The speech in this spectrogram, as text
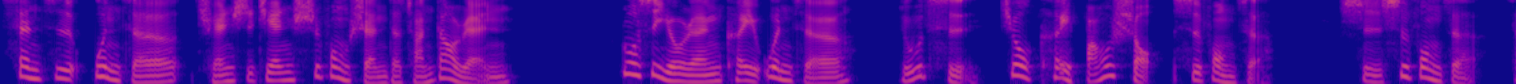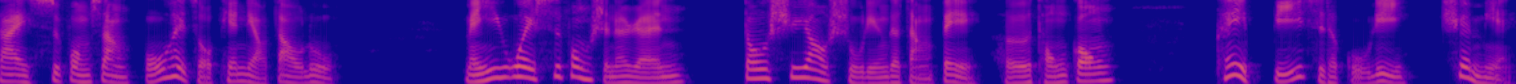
甚至问责全时间侍奉神的传道人？若是有人可以问责，如此就可以保守侍奉者，使侍奉者在侍奉上不会走偏了道路。每一位侍奉神的人都需要属灵的长辈和同工，可以彼此的鼓励、劝勉，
